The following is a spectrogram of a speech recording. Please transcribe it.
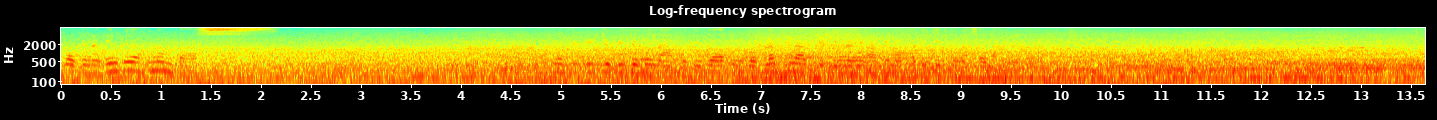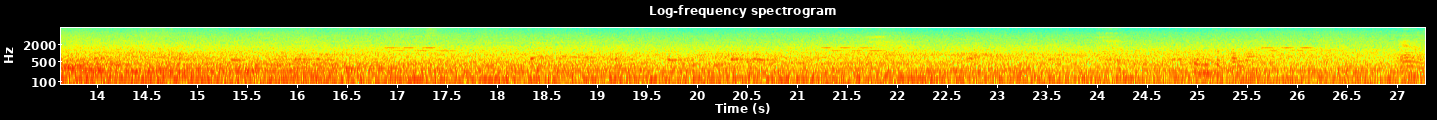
Habang pinaghintay ako ng bus, nagbibideo Nag-video-video muna ako dito at mag-vlog-vlog. Titignan yung aking mga paligid na nasa laki. Ganito pala. Ayan.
